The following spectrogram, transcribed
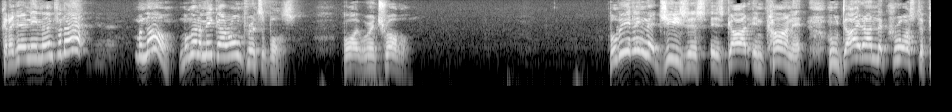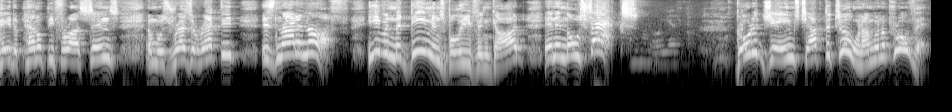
Could I get an amen for that? But no, we're going to make our own principles. Boy, we're in trouble. Believing that Jesus is God incarnate, who died on the cross to pay the penalty for our sins and was resurrected, is not enough. Even the demons believe in God and in those facts. Go to James chapter 2, and I'm going to prove it.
